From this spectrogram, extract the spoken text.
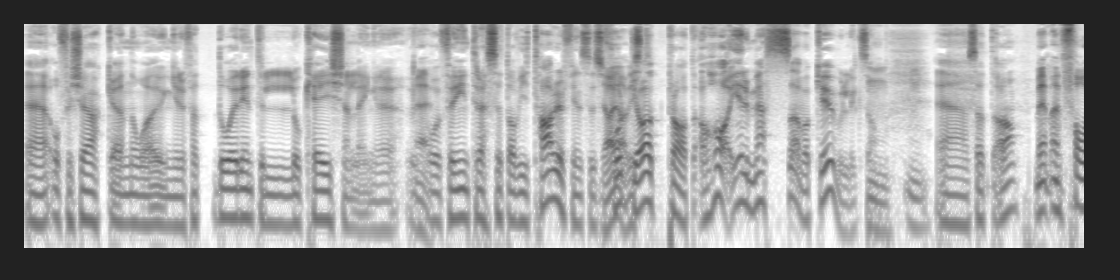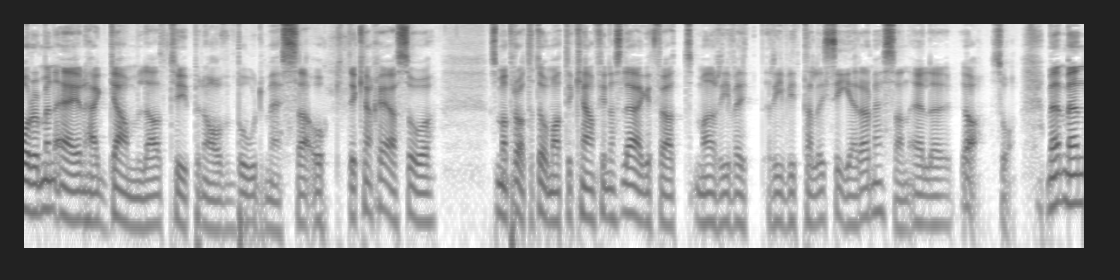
Eh, och försöka nå yngre, för då är det inte location längre. Nej. Och för intresset av gitarrer finns det. Så Ja, ja, fort visst. jag pratar, jaha, är det mässa? Vad kul liksom. Mm, mm. Eh, så att, ja. Men, men formen är ju den här gamla typen av bordmässa och det kanske är så som man pratat om att det kan finnas läge för att man revi- revitaliserar mässan eller ja, så. Men, men,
